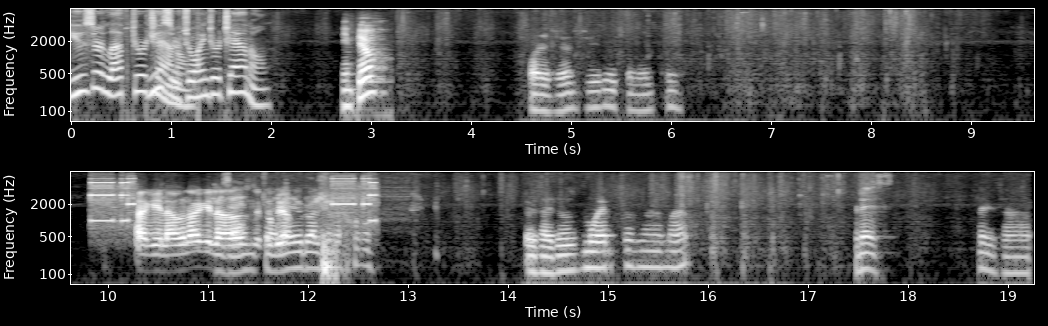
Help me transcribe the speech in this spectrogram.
User left your channel. User joined your channel. ¿Limpio? Eso es sí, lieutenante. Águila 1, Águila 2 me Centro, copia. euro al rojo. Pues hay dos muertos nada más. 3. Pues, ah.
